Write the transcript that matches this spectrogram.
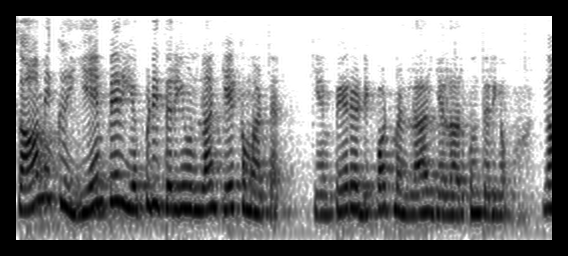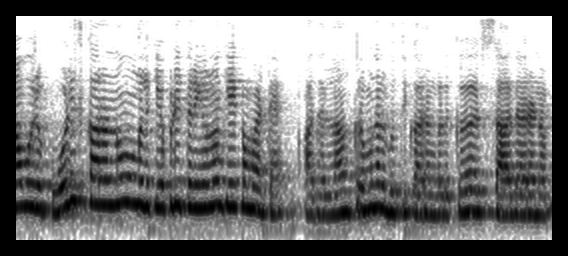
சாமிக்கு என் பேர் எப்படி தெரியும்லாம் கேட்க மாட்டேன். என் பேரை டிபார்ட்மெண்ட்டில் எல்லாருக்கும் தெரியும். நான் ஒரு போலீஸ்காரனும் உங்களுக்கு எப்படி தெரியும்னு கேட்க மாட்டேன். அதெல்லாம் கிரிமினல் புத்திக்காரங்களுக்கு சாதாரணம்.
